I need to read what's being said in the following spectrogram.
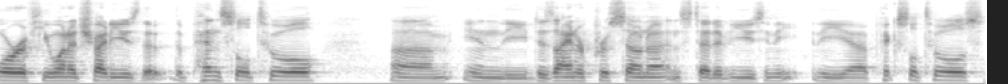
or if you want to try to use the, the pencil tool um, in the designer persona instead of using the, the uh, pixel tools,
